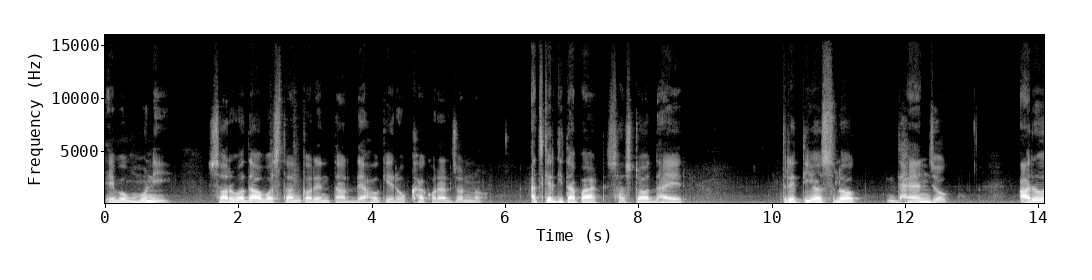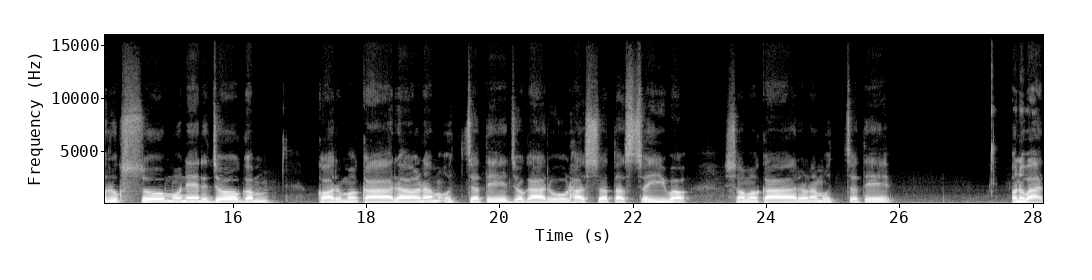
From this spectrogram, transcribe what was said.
এবং মুনি সর্বদা অবস্থান করেন তার দেহকে রক্ষা করার জন্য। আজকের গীতা পাঠ ষষ্ঠ অধ্যায়ের তৃতীয় শ্লোক, ধ্যান যোগ। আরুরুক্ষ মনের যোগম, কর্মকারণম উচ্যতে যোগারূঢ়স্য তস্যৈব, সমকারণম উচ্যতে অনুবাদ,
